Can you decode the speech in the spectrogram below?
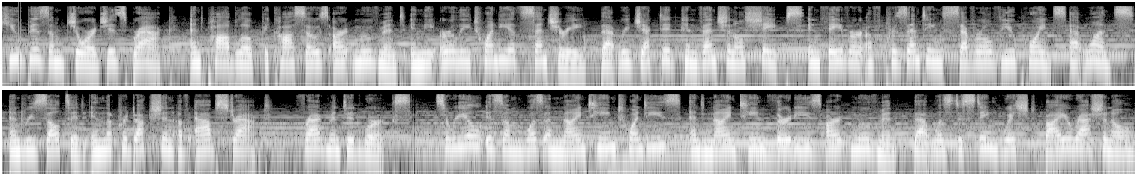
Cubism Georges Braque and Pablo Picasso's art movement in the early 20th century that rejected conventional shapes in favor of presenting several viewpoints at once and resulted in the production of abstract, fragmented works. Surrealism was a 1920s and 1930s art movement that was distinguished by irrational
